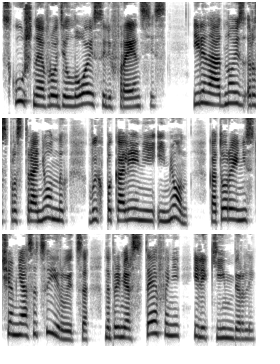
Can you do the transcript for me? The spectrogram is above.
скучное вроде Лоис или Фрэнсис, или на одно из распространенных в их поколении имен, которое ни с чем не ассоциируется, например, Стефани или Кимберли.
